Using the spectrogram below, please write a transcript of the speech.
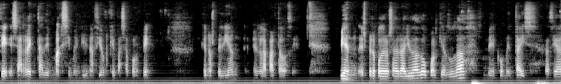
de esa recta de máxima inclinación que pasa por P, que nos pedían en el apartado C. Bien, espero poderos haber ayudado. Cualquier duda me comentáis. Gracias.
